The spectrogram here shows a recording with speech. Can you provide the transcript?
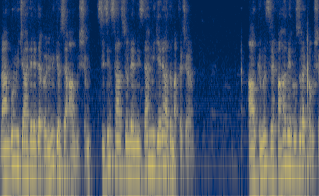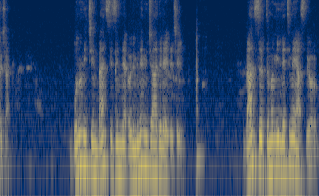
Ben bu mücadelede ölümü göze almışım, sizin sansürlerinizden mi geri adım atacağım? Halkımız refaha ve huzura kavuşacak. Bunun için ben sizinle ölümüne mücadele edeceğim. Ben sırtımı milletime yaslıyorum.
